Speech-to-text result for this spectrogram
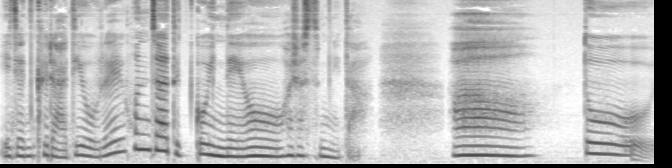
이젠 그 라디오를 혼자 듣고 있네요. 하셨습니다. 아, 또,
